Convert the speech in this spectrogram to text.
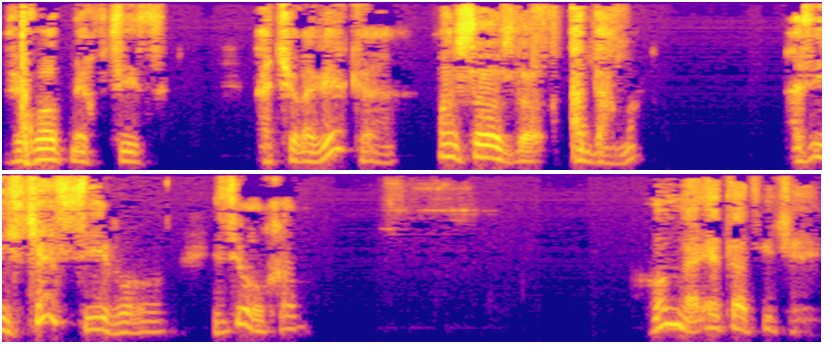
Животных, птиц. А человека он создал Адама, а из части его сделал Хаву. Он на это отвечает,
